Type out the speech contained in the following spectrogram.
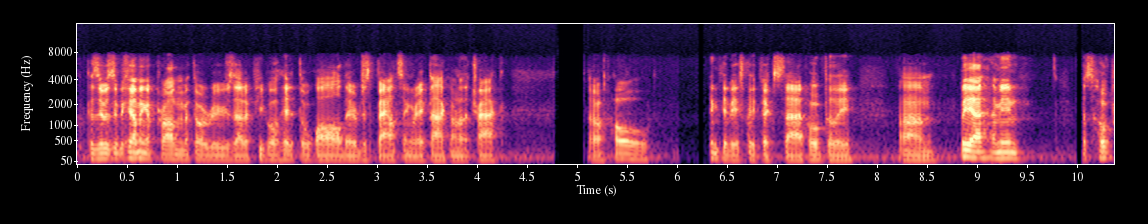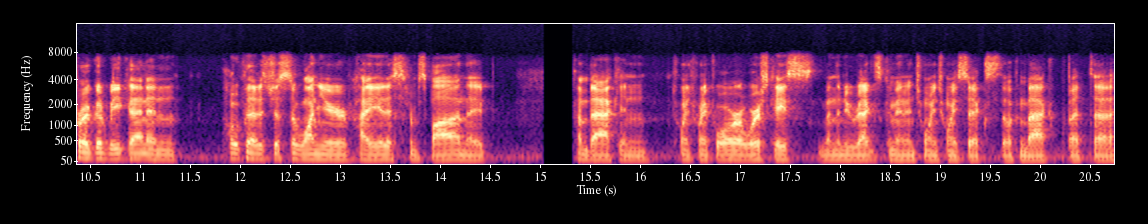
Because it was becoming a problem with Eau Rouge that if people hit the wall, they were just bouncing right back onto the track. So oh. I think they basically fixed that, hopefully. Um, but yeah, I mean, let's hope for a good weekend and hope that it's just a one year hiatus from Spa and they come back in 2024 or worst case when the new regs come in in 2026 they'll come back but uh,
